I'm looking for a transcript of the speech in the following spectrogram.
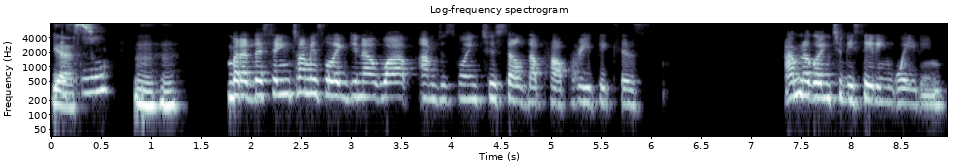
yes. school. Mm-hmm. But at the same time, it's like, you know what? I'm just going to sell that property because I'm not going to be sitting waiting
